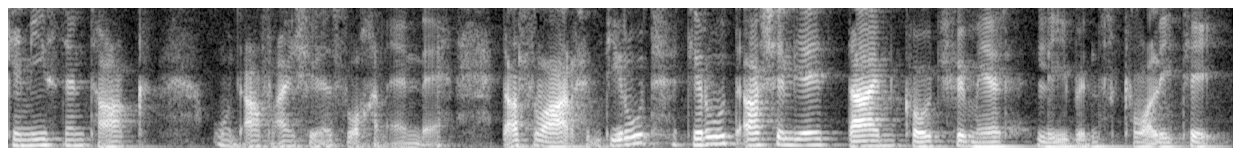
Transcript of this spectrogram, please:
Genieß den Tag und auf ein schönes Wochenende. Das war die Ruth, die Ruth Achelier, dein Coach für mehr Lebensqualität.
